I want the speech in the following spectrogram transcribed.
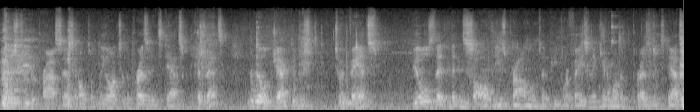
bills through the process and ultimately onto the president's desk. Because that's the real objective, is to advance bills that, that solve these problems that people are facing and get them on the president's desk.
